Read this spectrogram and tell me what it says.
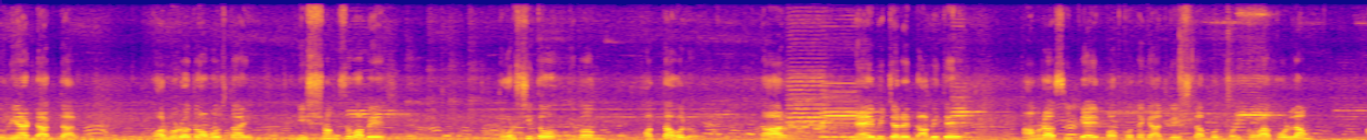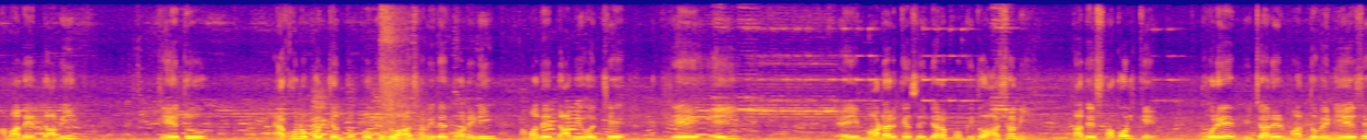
জুনিয়র ডাক্তার কর্মরত অবস্থায় নৃশংসভাবে ধর্ষিত এবং হত্যা হলো। তার ন্যায় বিচারের দাবিতে আমরা সিপিআইয়ের পক্ষ থেকে আজকে ইসলামপুর পরিক্রমা করলাম। আমাদের দাবি, যেহেতু এখনও পর্যন্ত প্রকৃত আসামিদের ধরেনি, আমাদের দাবি হচ্ছে যে এই এই মার্ডার কেসে যারা প্রকৃত আসামি, তাদের সকলকে ধরে বিচারের মাধ্যমে নিয়ে এসে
